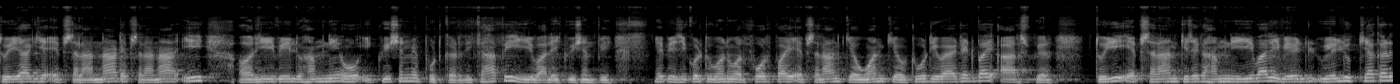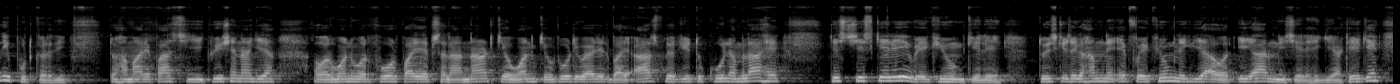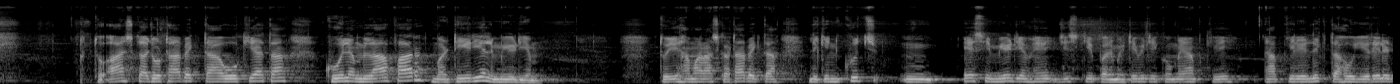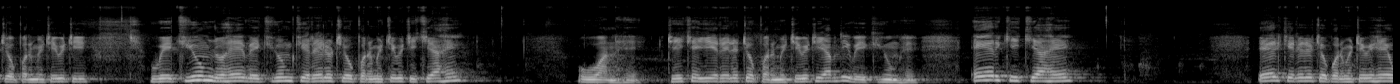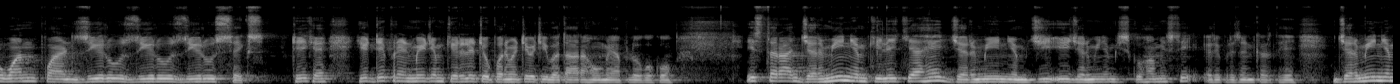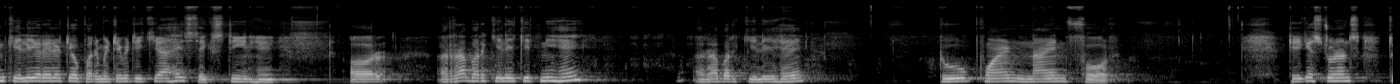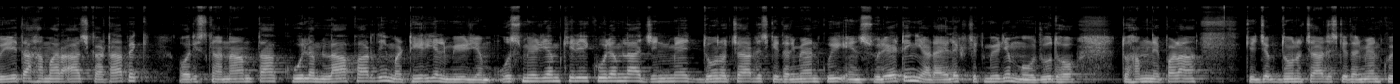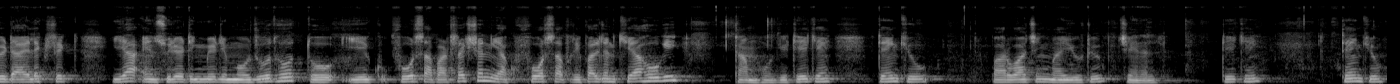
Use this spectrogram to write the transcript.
तो ये आ गया epsilon naught epsilon R E और ये वैल्यू हमने वो इक्वेशन में पुट कर दी कहाँ पे? ये वाले इक्वेशन पे। F is equal to one over four pi epsilon K one K two divided by R square तो ये एप्सलान की जगह हमने ये वाली वैल्यू क्या कर दी? पुट कर दी। तो हमारे पास ये इक्वेशन आ गया और one over four pi epsilon naught K one K two divided by R square ये तो कूल अमला है किस चीज़ के लिए? वैक्यूम के लिए। तो इसकी जगह हमने एफ़ वैक्यूम लिख दिया और ई आर नीचे रह गया, ठीक है? तो आज का जो टॉपिक था वो क्या था? Coulomb law for material medium तो ये हमारा आज का टॉपिक था। लेकिन कुछ ऐसी मीडियम है जिसकी परमिटिविटी को मैं आपकी आपके लिए लिखता हूँ ये रिलेटिव परमिटिविटी वैक्यूम जो है वैक्यूम की रिलेटिव परमिटिविटी क्या है? वन है। ठीक है, ये relative permittivity of the vacuum है। एयर की क्या है? एयर की रिलेटिव परमिटिविटी है one point zero zero zero six ठीक है, ये डिफरेंट मीडियम की रिलेटिव परमिटिविटी बता रहा हूँ मैं आप लोगों को। इस तरह जर्मीनियम के लिए क्या है? जर्मीनियम जी ई जर्मीनियम इसको हम इससे रिप्रेजेंट करते हैं। जर्मीनियम के लिए रिलेटिव परमिटिविटी क्या है? सिक्सटीन है। और रबर के लिए कितनी है? रबर के लिए है टू पॉइंट नाइन फोर ठीक है स्टूडेंट्स तो ये था हमारा आज का टॉपिक और इसका नाम था coulomb law for the material medium उस मीडियम के लिए कूलम ला, जिनमें दोनों चार्जेस के दरमियान कोई इंसुलेटिंग या डाइलेक्ट्रिक मीडियम मौजूद हो। तो हमने पढ़ा कि जब दोनों चार्जेस के दरमियान कोई डाइलेक्ट्रिक या इंसुलेटिंग मीडियम मौजूद हो तो ये फोर्स ऑफ़ अट्रैक्शन या फोर्स ऑफ़ रिपल्जन क्या होगी? कम होगी, ठीक है? Thank you for watching my YouTube channel ठीक है? Thank you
